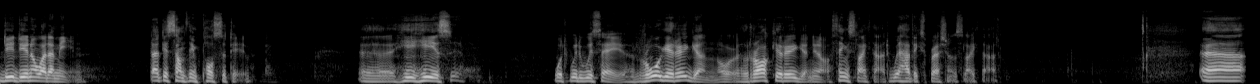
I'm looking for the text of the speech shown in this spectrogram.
Do, do you know what I mean? That is something positive. Uh, he, he is, what would we say, råg ryggen or rak ryggen, you know, things like that. We have expressions like that. Uh,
